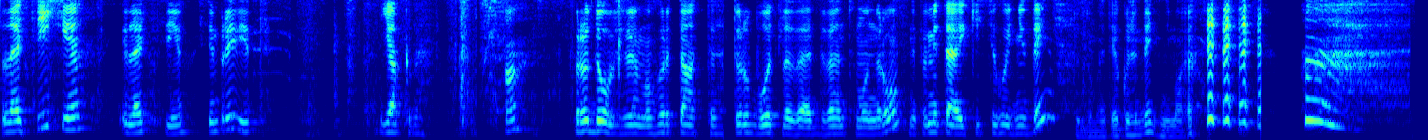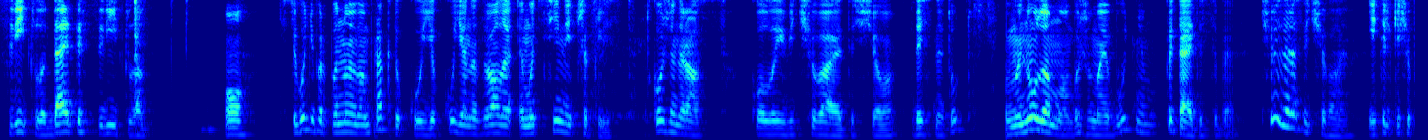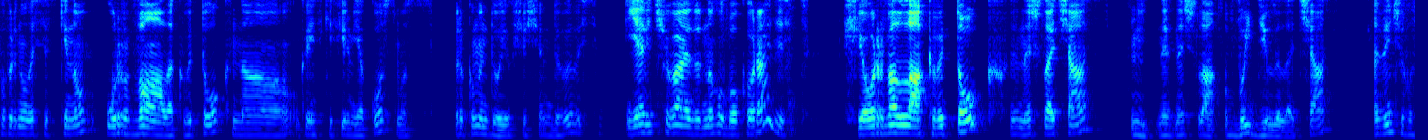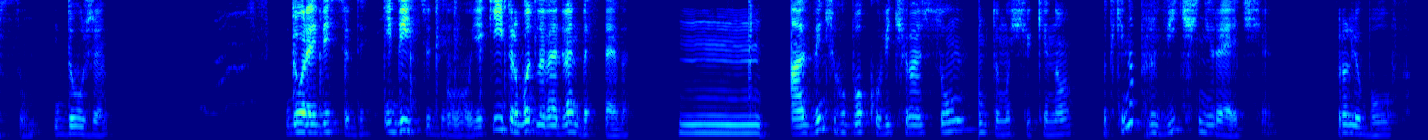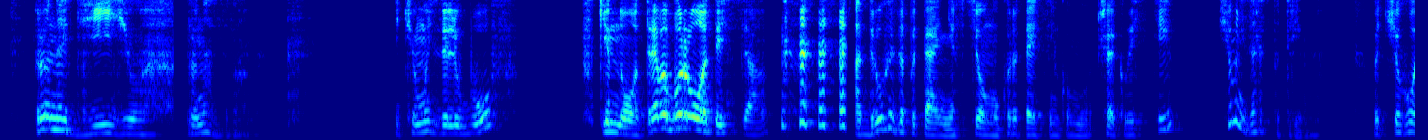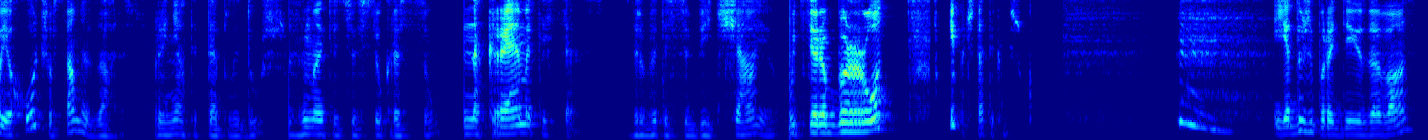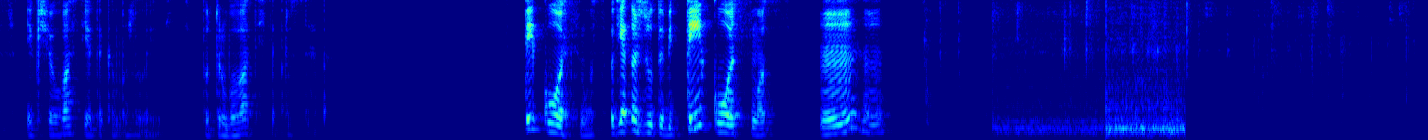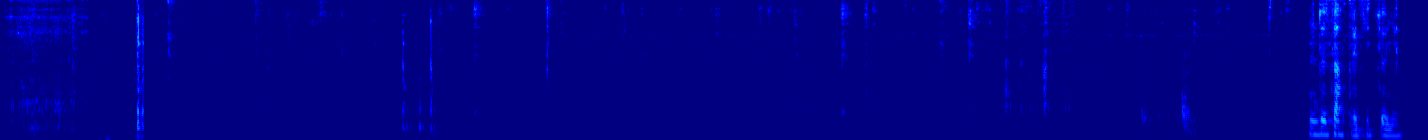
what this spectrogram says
Ласіхи і Ласі, всім привіт. Як ви? А? Продовжуємо гортати турботливе Адвент Монро. Не пам'ятаю, який сьогодні день. Що думаєте, я кожен день знімаю? Світло, дайте світло. О. Сьогодні пропоную вам практику, яку я назвала емоційний чек-ліст. Кожен раз, коли відчуваєте, що десь не тут, в минулому або ж в майбутньому, питайте себе, що я зараз відчуваю. Я тільки що повернулася з кіно, урвала квиток на український фільм Я Космос. Рекомендую, якщо ще не дивилися. Я відчуваю з одного боку радість, що урвала квиток, знайшла час. Ні, не знайшла, виділила час, а з іншого сум. Дуже. Дора, іди сюди. Іди сюди. О, який турботливий адвент без тебе. А з іншого боку, відчуваю сум, тому що кіно. От кіно про вічні речі, про любов, про надію, про нас з вами. І чомусь за любов в кіно треба боротися. А друге запитання в цьому коротесенькому чек-листі: що мені зараз потрібно? От чого я хочу саме зараз? Прийняти теплий душ, змити цю всю красу, накремитися, зробити собі чаю, бутерброд і почитати книжку. І я дуже порадію за вас, якщо у вас є така можливість потурбуватися про себе. Ти космос. От я кажу тобі, ти космос. Угу. До завтра, кіцюня.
